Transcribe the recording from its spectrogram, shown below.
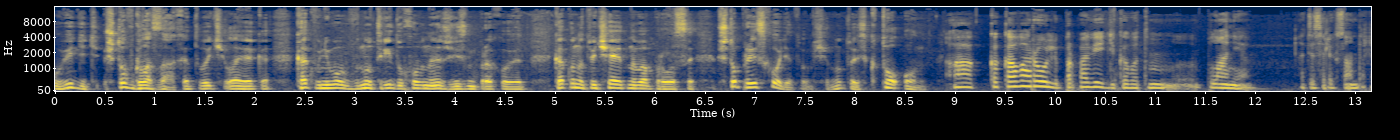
увидеть, что в глазах этого человека, как в него внутри духовная жизнь проходит, как он отвечает на вопросы, что происходит вообще, ну то есть кто он. А какова роль проповедника в этом плане, отец Александр?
